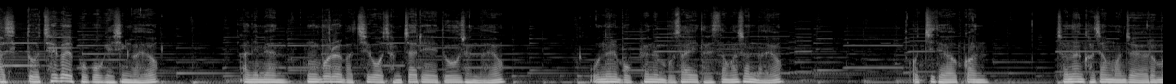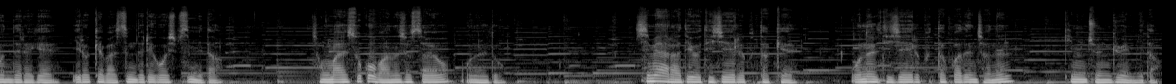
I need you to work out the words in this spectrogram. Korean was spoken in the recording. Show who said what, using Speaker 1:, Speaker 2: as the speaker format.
Speaker 1: 아직도 책을 보고 계신가요? 아니면 공부를 마치고 잠자리에 누우셨나요? 오늘 목표는 무사히 달성하셨나요? 어찌 되었건 저는 가장 먼저 여러분들에게 이렇게 말씀드리고 싶습니다. 정말 수고 많으셨어요, 오늘도. 심야 라디오 DJ를 부탁해. 오늘 DJ를 부탁받은 저는 김준규입니다.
